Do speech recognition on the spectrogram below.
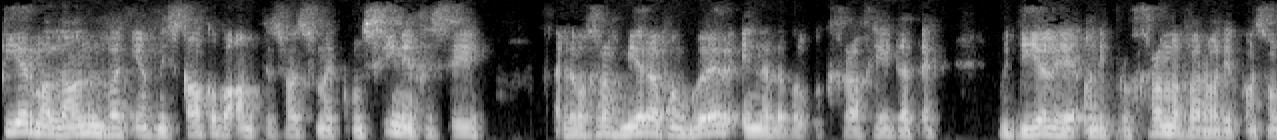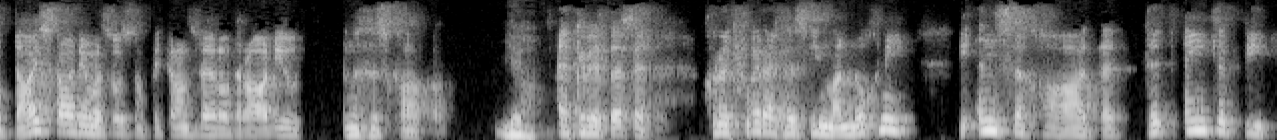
Pierre Malan wat een van die skakelbeamptes was vir my kom sien en gesê hulle wil graag meer daarvan hoor en hulle wil ook graag hê dat ek moet deel hê aan die programme van Radio Kansel. Op daai stadium was ons nog by Transwêreld Radio ingeskakel. Ja. Ek het dit as 'n groot voorreg gesien, maar nog nie die insig gehad dat dit eintlik die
